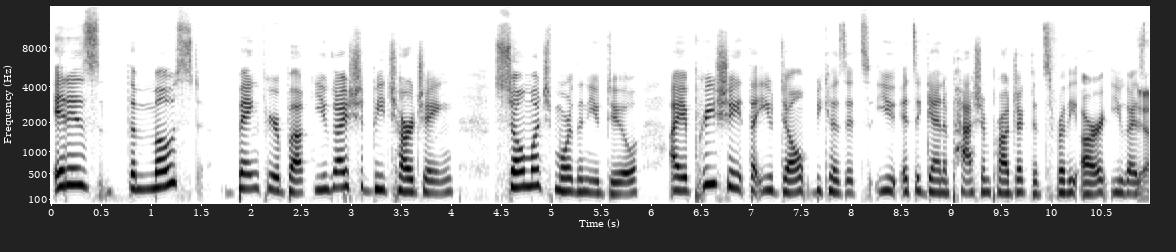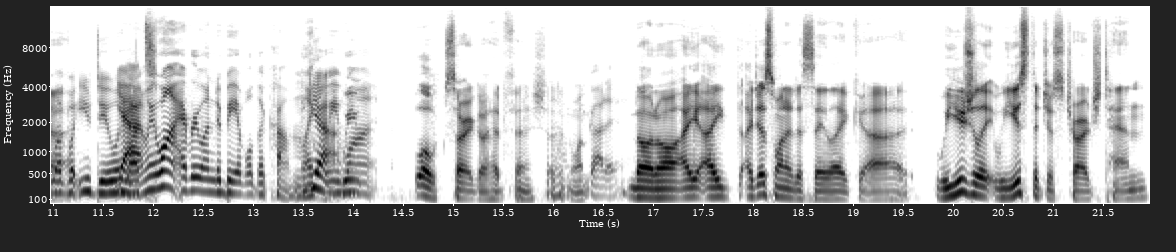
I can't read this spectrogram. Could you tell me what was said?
It is the most bang for your buck. You guys should be charging so much more than you do. I appreciate that you don't because it's you it's again a passion project. It's for the art. You guys Yeah. love what you do and yeah, and that's we want everyone to be able to come. Like Yeah. we, We- want. Well, sorry. Go ahead. Finish. I didn't want. Got it. No, no. I, I, I just wanted to say like uh, we usually we used to just charge ten,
